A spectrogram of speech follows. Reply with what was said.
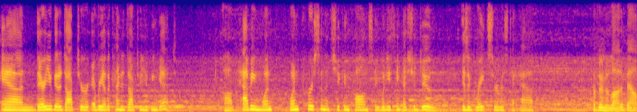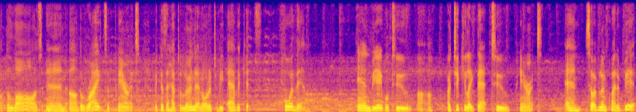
And there you get a doctor, every other kind of doctor you can get. Um, having one one person that she can call and say, "What do you think I should do?" Is a great service to have. I've learned a lot about the laws and uh, the rights of parents because I have to learn that in order to be advocates for them and be able to uh, articulate that to parents. And so I've learned quite a bit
